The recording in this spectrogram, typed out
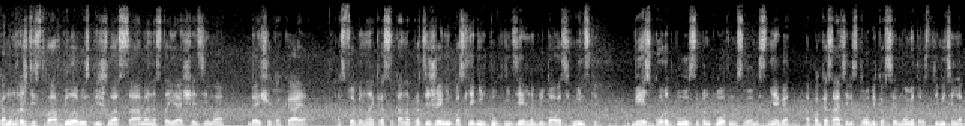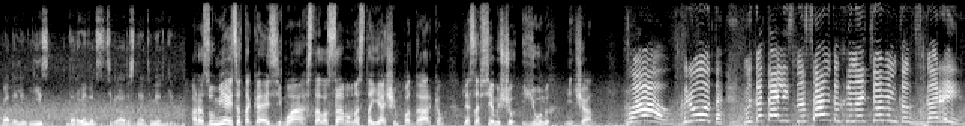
канун Рождества в Беларусь пришла самая настоящая зима. Да еще какая! Особенная красота на протяжении последних двух недель наблюдалась в Минске. Весь город был усыпан плотным слоем снега, а показатели столбиков термометра стремительно падали вниз в район 20-градусной отметки. А разумеется, такая зима стала самым настоящим подарком для совсем еще юных минчан. Вау, круто! Мы катались на санках и на тёменьках с горы.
